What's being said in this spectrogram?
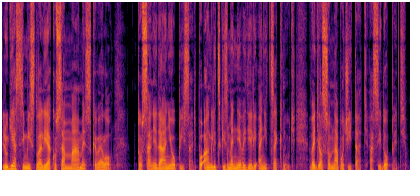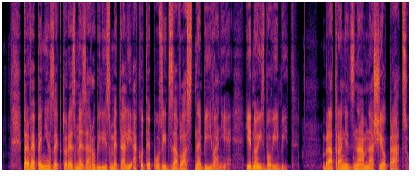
Ľudia si mysleli, ako sa máme skvelo. To sa nedá ani opísať. Po anglicky sme nevedeli ani ceknúť. Vedel som napočítať asi do 5. Prvé peniaze, ktoré sme zarobili, sme dali ako depozit za vlastné bývanie, jednoizbový byt. Bratranec nám našiel prácu.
